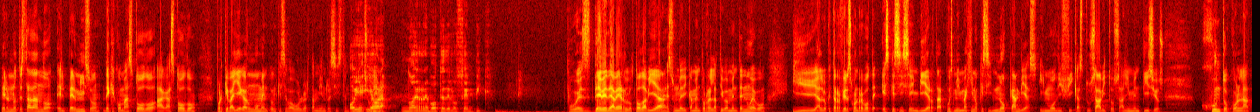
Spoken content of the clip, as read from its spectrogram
pero no te está dando el permiso de que comas todo, hagas todo, porque va a llegar un momento en que se va a volver también resistente. a la Oye, y insulina. ahora, ¿no hay rebote de los Zempic? Pues debe de haberlo. Todavía es un medicamento relativamente nuevo. Y a lo que te refieres con rebote es que si se invierta, pues me imagino que si no cambias y modificas tus hábitos alimenticios junto con la,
